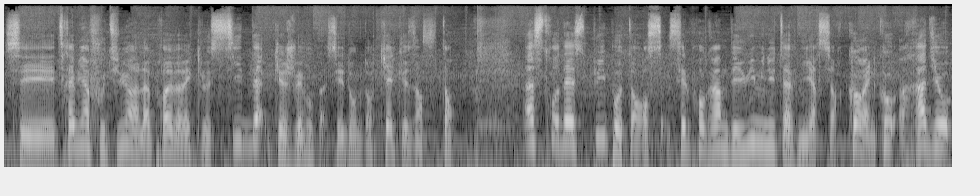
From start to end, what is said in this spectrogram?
C'est très bien foutu, hein, la preuve avec le CID que je vais vous passer donc dans quelques instants. Astrodes puis Potence, c'est le programme des 8 minutes à venir sur Korenko Radio.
